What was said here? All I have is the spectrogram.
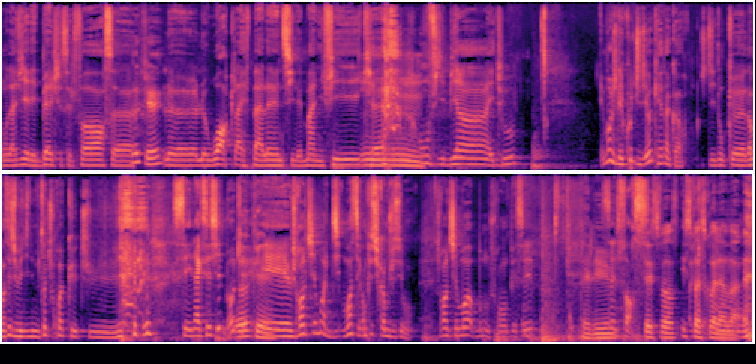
Bon, la vie, elle est belle chez Salesforce. Euh, Ok. Le, le work-life balance, il est magnifique. Mm. on vit bien et tout. Et moi, je l'écoute, je dis, ok, d'accord. Je dis, donc, euh, dans ma tête, je me dis, mais toi, tu crois que tu. c'est inaccessible? Ok. Ok. Et je rentre chez moi. Moi, c'est en plus, comme je suis bon. Je rentre chez moi, bon, je prends mon PC. Salut. Salesforce. Salesforce. Il se passe quoi là-bas?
